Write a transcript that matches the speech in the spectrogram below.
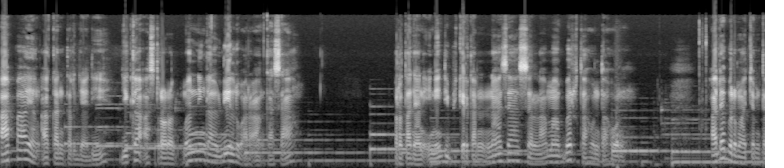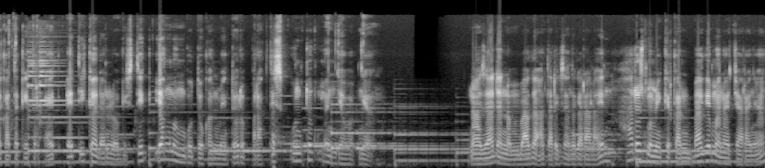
Apa yang akan terjadi jika astronot meninggal di luar angkasa? Pertanyaan ini dipikirkan NASA selama bertahun-tahun. Ada bermacam teka-teki terkait etika dan logistik yang membutuhkan metode praktis untuk menjawabnya. NASA dan lembaga antariksa negara lain harus memikirkan bagaimana caranya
